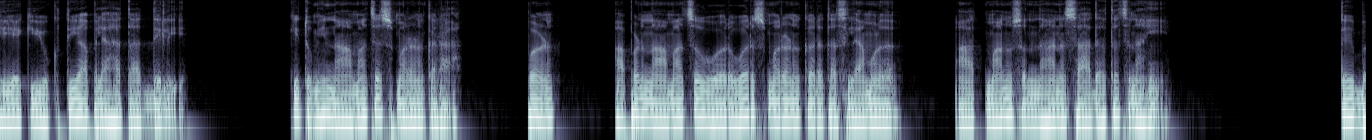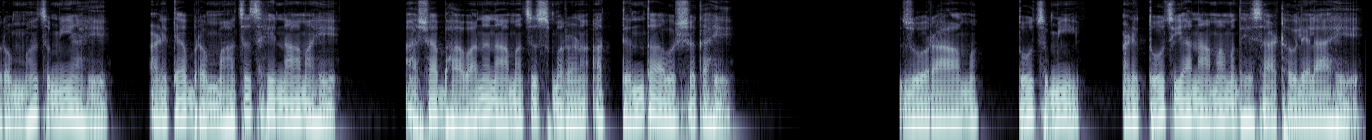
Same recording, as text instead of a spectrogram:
ही एक युक्ती आपल्या हातात दिली की तुम्ही नामाचं स्मरण करा. पण आपण नामाचं वरवर स्मरण करत असल्यामुळं आत्मानुसंधान साधतच नाही. ते ब्रह्मच मी आहे आणि त्या ब्रह्माचंच हे नाम आहे. अशा भावानं नामाचं स्मरण अत्यंत आवश्यक आहे. जो राम तोच मी आणि तोच या नामामध्ये साठवलेला आहे.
